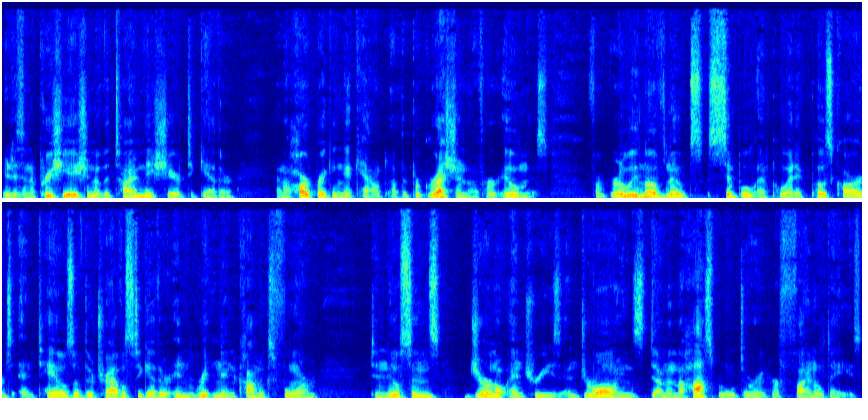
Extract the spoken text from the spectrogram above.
It is an appreciation of the time they shared together and a heartbreaking account of the progression of her illness. From early love notes, simple and poetic postcards, and tales of their travels together in written and comics form, to Nilsson's journal entries and drawings done in the hospital during her final days,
